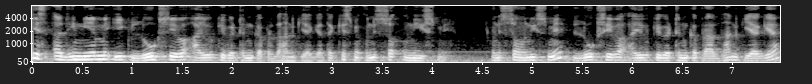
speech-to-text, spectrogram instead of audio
इस अधिनियम में एक लोक सेवा आयोग के गठन का प्रावधान किया गया था, किसमें? 1919 में। 1919 में लोक सेवा आयोग के गठन का प्रावधान किया गया।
